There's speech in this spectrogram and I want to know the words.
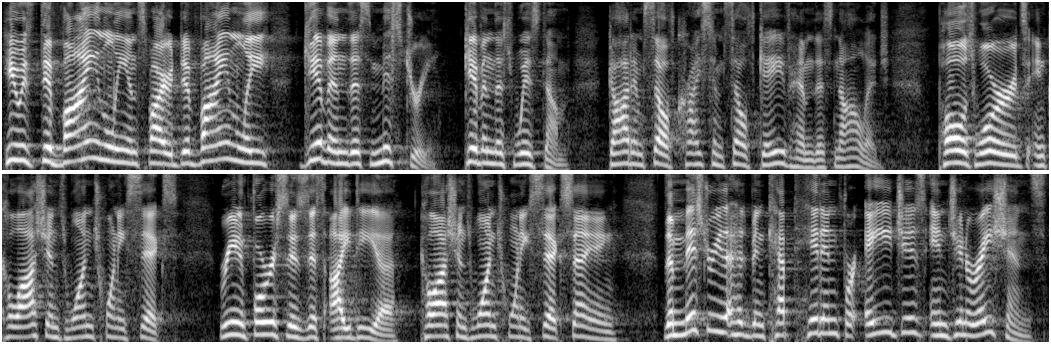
He was divinely inspired, divinely given this mystery, given this wisdom. God Himself, Christ Himself gave him this knowledge. Paul's words in Colossians 1:26 reinforces this idea. Colossians 1:26 saying, "The mystery that has been kept hidden for ages and generations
